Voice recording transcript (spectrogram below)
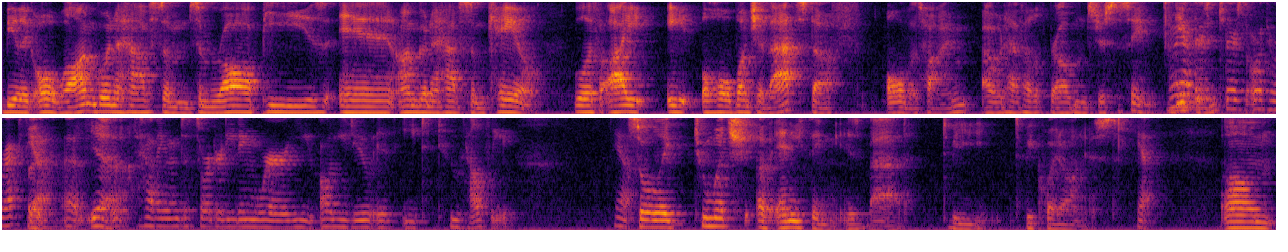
be like oh well I'm going to have some some raw peas and I'm going to have some kale. Well if I ate a whole bunch of that stuff all the time I would have health problems just the same. Yeah, there's there's orthorexia. But, That's yeah. that's having disordered eating where you all you do is eat too healthy. Yeah. So like too much of anything is bad to be to be quite honest. Yeah. Um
